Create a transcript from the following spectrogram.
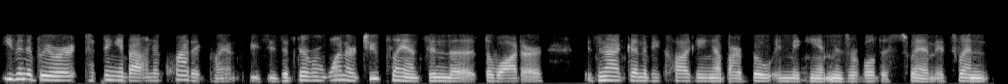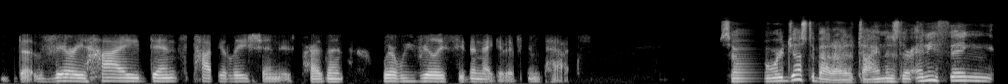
even if we were thinking about an aquatic plant species, if there were one or two plants in the, the water, it's not going to be clogging up our boat and making it miserable to swim. It's when the very high, dense population is present where we really see the negative impacts. So we're just about out of time. Is there anything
